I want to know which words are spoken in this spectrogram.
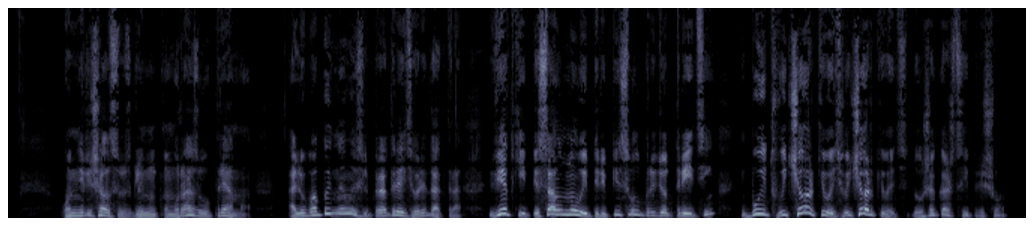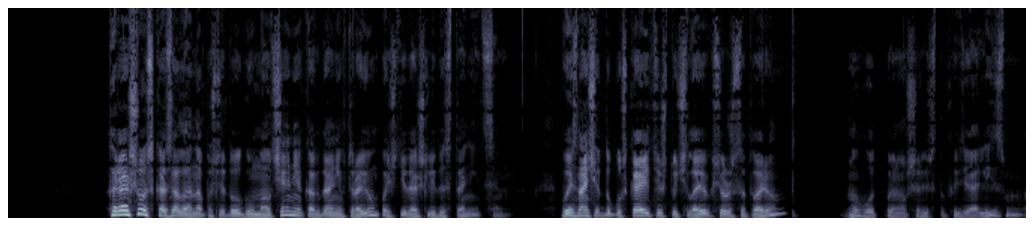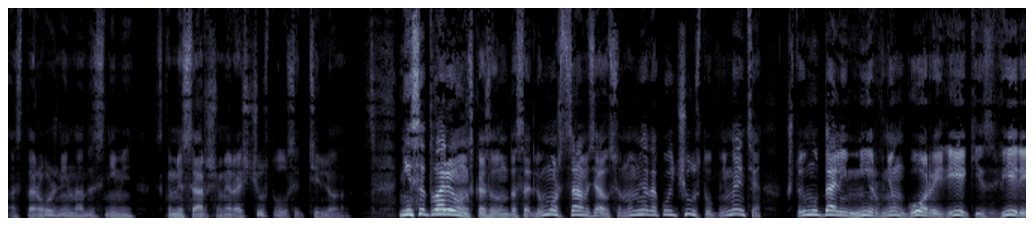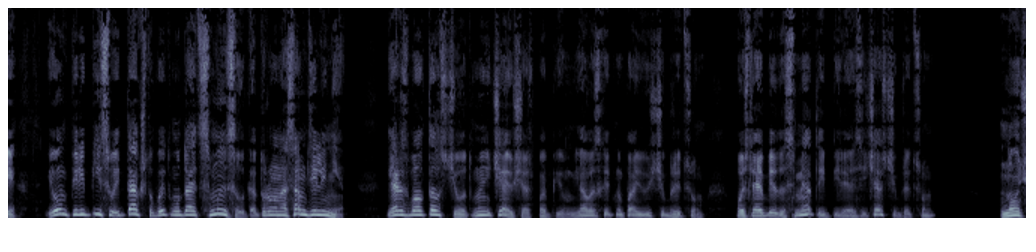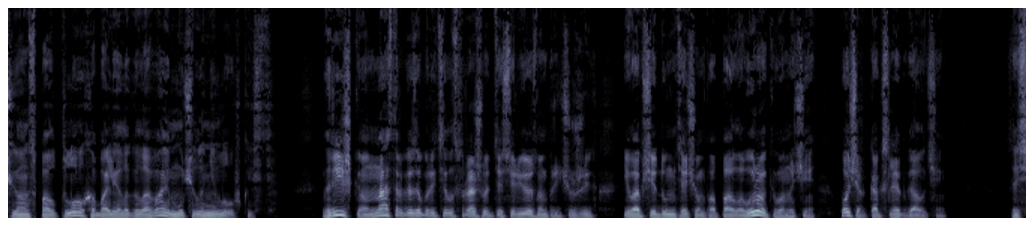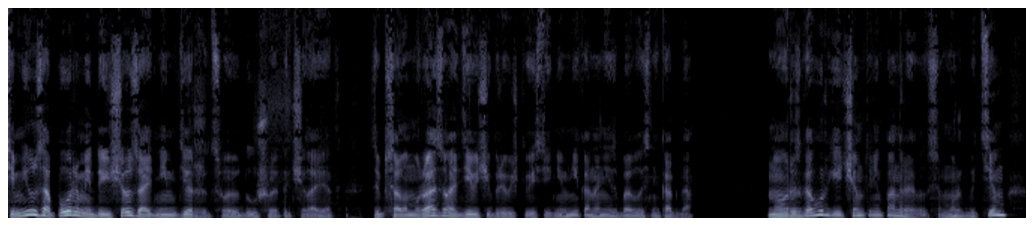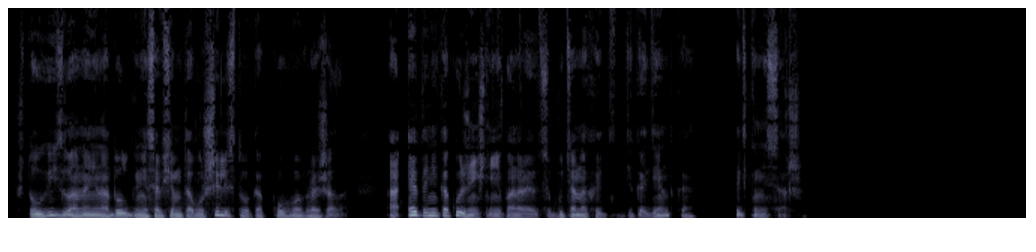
Он не решался взглянуть на Муразову прямо, а любопытная мысль про третьего редактора. Веткий писал, новый переписывал, придет третий будет вычеркивать, вычеркивать. Да уже, кажется, и пришел. «Хорошо», — сказала она после долгого молчания, когда они втроем почти дошли до станицы. «Вы, значит, допускаете, что человек все же сотворен?» «Ну вот», — понял Шелестов, — «идеализм. Осторожней надо с ними, с комиссаршами», — расчувствовался теленок. «Не сотворен», — сказал он досадливо, — «может, сам взялся, но у меня такое чувство, понимаете, что ему дали мир, в нем горы, реки, звери» и он переписывает так, чтобы этому дать смысл, которого на самом деле нет. Я разболтался чего-то, мы чаю сейчас попьем, я вас хоть напою с чабрецом. После обеда с мятой пили, а сейчас чабрецом. Ночью он спал плохо, болела голова и мучила неловкость. Гришке он настрого запретил спрашивать о серьезном при чужих и вообще думать, о чем попало. Уроки вон учи, почерк как след галочей. За семью запорами, да еще за одним держит свою душу этот человек. Записала Муразова, от девичьей привычки вести дневник она не избавилась никогда. Но разговор ей чем-то не понравился. Может быть, тем, что увидела она ненадолго не совсем того Шелестова, какого воображала. А это никакой женщине не понравится, будь она хоть декадентка, хоть комиссарша.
